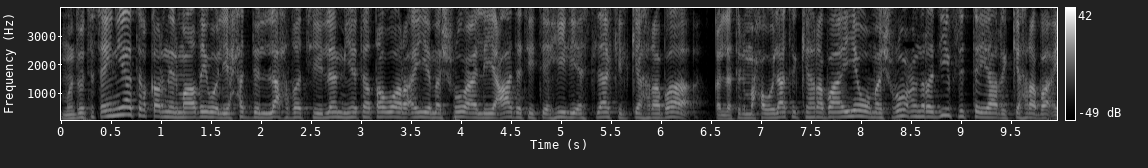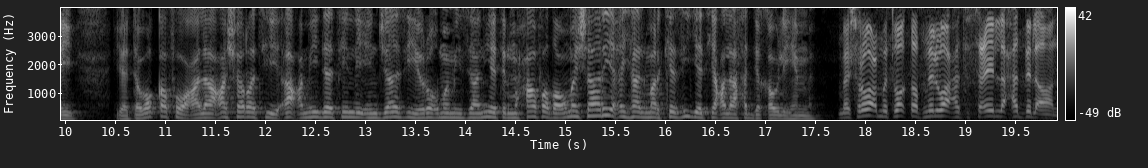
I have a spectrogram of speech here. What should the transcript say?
منذ تسعينيات القرن الماضي ولحد اللحظة لم يتطور أي مشروع لإعادة تأهيل أسلاك الكهرباء. قلة المحولات الكهربائية ومشروع رديف للتيار الكهربائي يتوقف على عشرة أعمدة لإنجازه رغم ميزانية المحافظة ومشاريعها المركزية على حد قولهم. مشروع متوقف من ال 91 لحد الآن.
